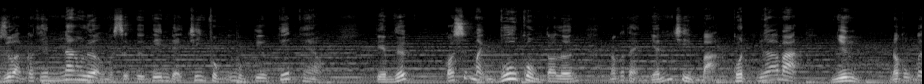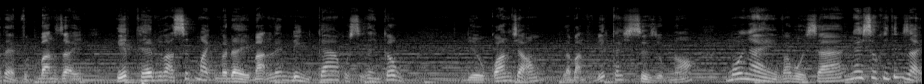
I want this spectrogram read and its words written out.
giúp bạn có thêm năng lượng và sự tự tin để chinh phục những mục tiêu tiếp theo. Tiềm thức có sức mạnh vô cùng to lớn, nó có thể nhấn chìm bạn, quật ngã bạn nhưng nó cũng có thể vực bạn dậy, tiếp thêm cho bạn sức mạnh và đẩy bạn lên đỉnh cao của sự thành công. Điều quan trọng là bạn phải biết cách sử dụng nó mỗi ngày vào buổi sáng ngay sau khi thức dậy.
